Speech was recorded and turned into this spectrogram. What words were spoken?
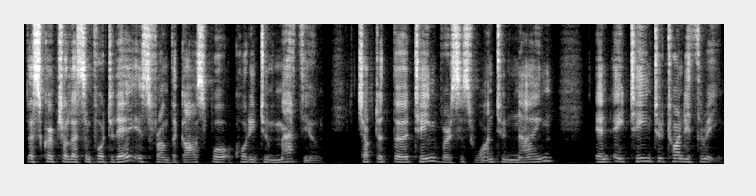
The scripture lesson for today is from the Gospel according to Matthew, chapter 13, verses 1 to 9 and 18 to 23.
